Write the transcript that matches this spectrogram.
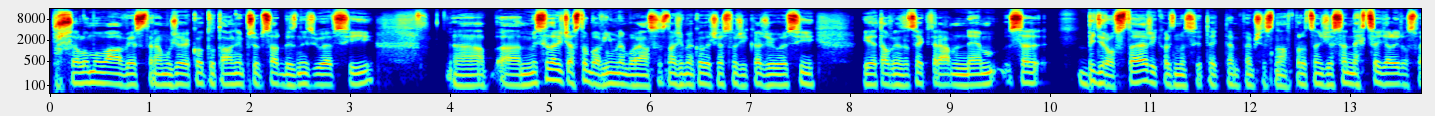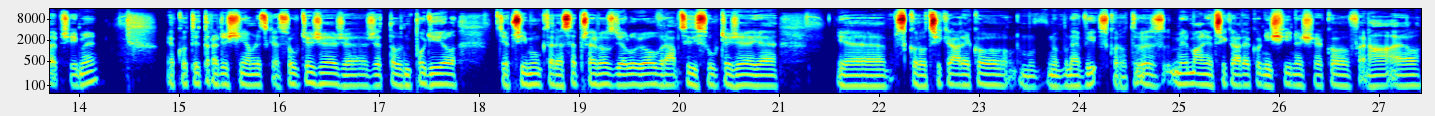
přelomová věc, která může jako totálně přepsat business UFC. A, a my se tady často bavím, nebo já se snažím jako to často říkat, že UFC je ta organizace, která ne, se byť roste, říkali jsme si teď tempem 16%, že se nechce dělit do své příjmy, jako ty tradiční americké soutěže, že, že ten podíl těch příjmů, které se přerozdělují v rámci té soutěže je je skoro třikrát jako, nebo ne, skoro, minimálně třikrát jako nižší než jako v NHL,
